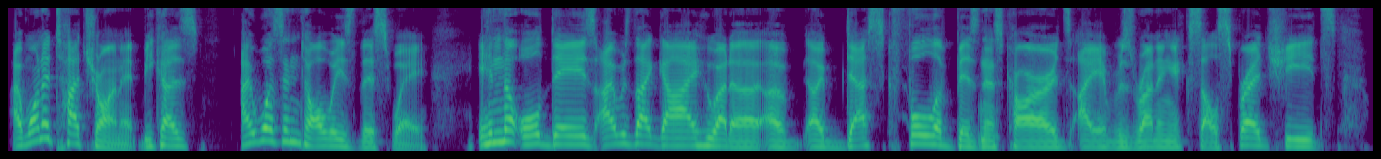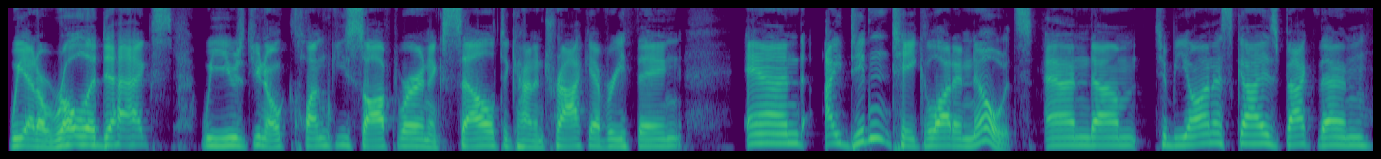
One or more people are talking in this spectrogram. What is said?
I want to touch on it because I wasn't always this way. In the old days, I was that guy who had a, a, a, desk full of business cards. I was running Excel spreadsheets. We had a Rolodex. We used, you know, clunky software in Excel to kind of track everything. And I didn't take a lot of notes. And um, to be honest, guys, back then,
